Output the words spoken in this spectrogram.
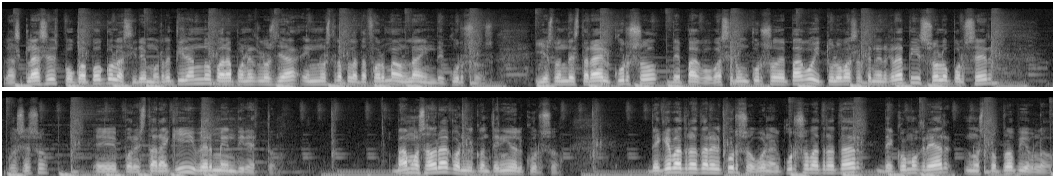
las clases poco a poco las iremos retirando para ponerlos ya en nuestra plataforma online de cursos. Y es donde estará el curso de pago. Va a ser un curso de pago y tú lo vas a tener gratis solo por ser, pues eso, eh, por estar aquí y verme en directo. Vamos ahora con el contenido del curso. ¿De qué va a tratar el curso? Bueno, el curso va a tratar de cómo crear nuestro propio blog.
